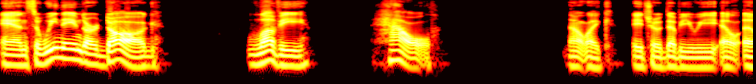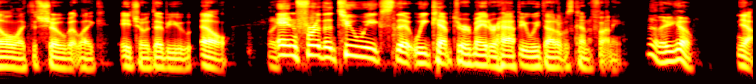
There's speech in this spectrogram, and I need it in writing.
and so we named our dog Lovey Howell, not like H O W E L L like the show, but like H O W L. Like- And for the two weeks that we kept her, made her happy, we thought it was kind of funny. Yeah, there you go. Yeah.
